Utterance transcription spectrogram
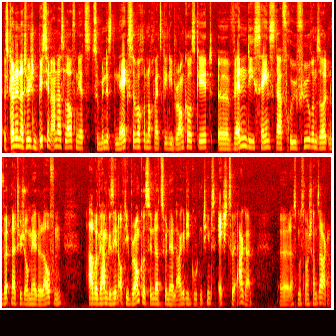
Es könnte natürlich ein bisschen anders laufen, jetzt zumindest nächste Woche noch, wenn es gegen die Broncos geht. Äh, wenn die Saints da früh führen sollten, wird natürlich auch mehr gelaufen. Aber wir haben gesehen, auch die Broncos sind dazu in der Lage, die guten Teams echt zu ärgern. Äh, das muss man schon sagen.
